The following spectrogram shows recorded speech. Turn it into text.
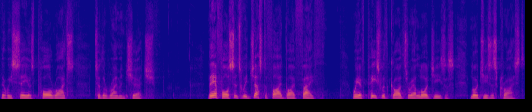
that we see as Paul writes to the Roman church. Therefore, since we're justified by faith, we have peace with God through our Lord Jesus, Lord Jesus Christ,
